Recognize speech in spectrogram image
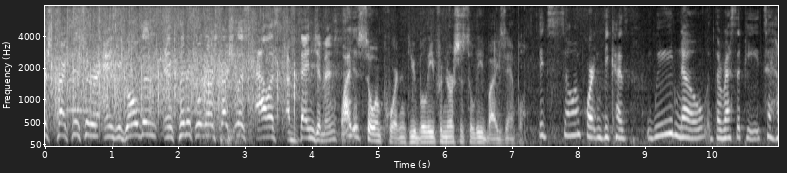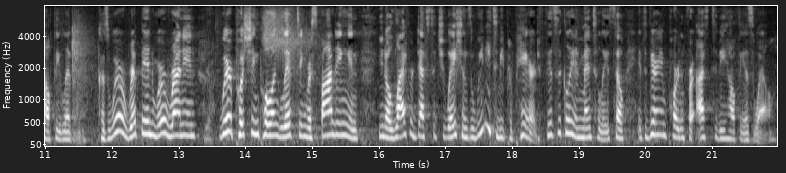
nurse practitioner Angie Golden and clinical nurse specialist Alice Benjamin. Why is it so important, do you believe, for nurses to lead by example? It's so important because we know the recipe to healthy living because we're ripping, we're running, yeah. we're pushing, pulling, lifting, responding in you know life or death situations. We need to be prepared physically and mentally. So it's very important for us to be healthy as well.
